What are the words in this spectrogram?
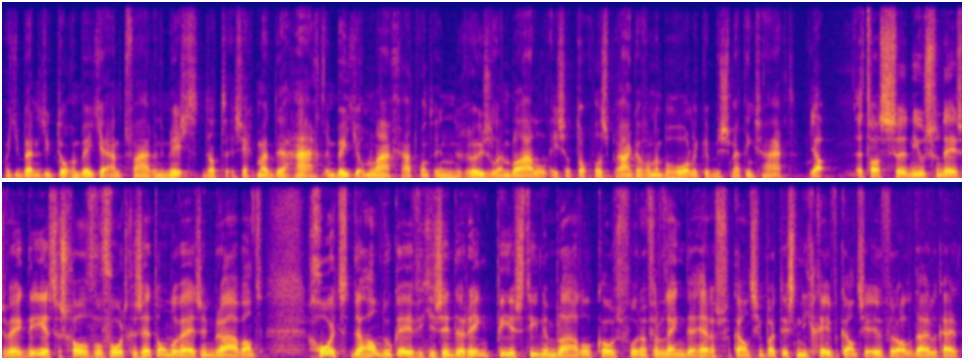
want je bent natuurlijk toch een beetje aan het varen in de mist, dat zeg maar de haard een beetje omlaag gaat, want in Reuzel en Bladel is er toch wel sprake van een behoorlijke besmettingshaard. Ja, het was uh, nieuws van deze week. De eerste school voor voortgezet onderwijs in Brabant gooit de handdoek eventjes in de ring. Piers 10 en Bladel koos voor een verlengde herfstvakantie, maar het is niet geen vakantie, even voor alle duidelijkheid.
